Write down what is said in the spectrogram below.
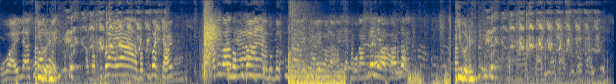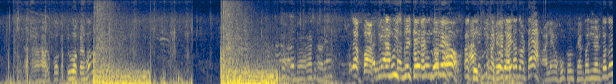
ઓ આવી લે આ શું ભાઈ? આ બકુબા આયા બકુબા ચાવે ચાવી વાળા બકુબા આયા બકુબા આયા વાળા કાઢ લે કાઢ લે હા, હારું કોક હતું વગર હો અલા, બાપુને હું સ્કૂલ કરી ને. આ રડતો તો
